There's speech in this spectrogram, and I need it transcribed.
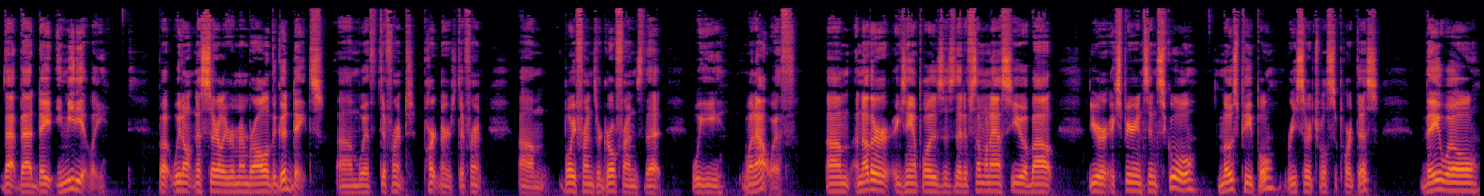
that bad date immediately but we don't necessarily remember all of the good dates um, with different partners, different um, boyfriends or girlfriends that we went out with. Um, another example is is that if someone asks you about your experience in school, most people, research will support this, they will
